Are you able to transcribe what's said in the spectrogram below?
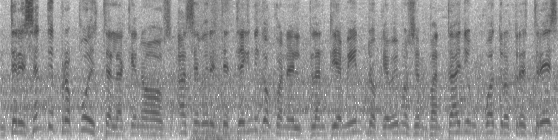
Interesante propuesta la que nos hace ver este técnico con el planteamiento que vemos en pantalla, un 4-3-3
